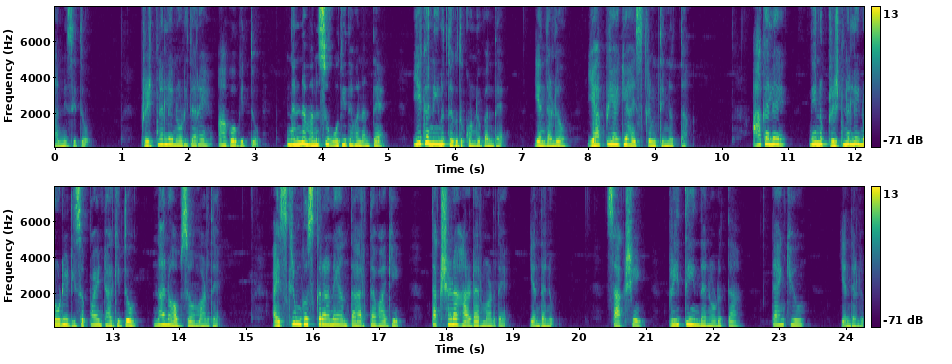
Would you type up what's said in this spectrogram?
ಅನ್ನಿಸಿತು. ಫ್ರಿಡ್ಜ್ನಲ್ಲಿ ನೋಡಿದರೆ ಆಗೋಗಿತ್ತು. ನನ್ನ ಮನಸ್ಸು ಓದಿದವನಂತೆ ಈಗ ನೀನು ತೆಗೆದುಕೊಂಡು ಬಂದೆ ಎಂದಳು ಯಾಪಿಯಾಗಿ ಐಸ್ ಕ್ರೀಮ್ ತಿನ್ನುತ್ತಾ. ಆಗಲೇ ನೀನು ಫ್ರಿಡ್ಜ್ನಲ್ಲಿ ನೋಡಿ ಡಿಸಪಾಯಿಂಟ್ ಆಗಿದ್ದು ನಾನು ಅಬ್ಸರ್ವ್ ಮಾಡಿದೆ. ಐಸ್ ಕ್ರೀಮ್ಗೋಸ್ಕರನೇ ಅಂತ ಅರ್ಥವಾಗಿ ತಕ್ಷಣ ಆರ್ಡರ್ ಮಾಡಿದೆ ಎಂದನು. ಸಾಕ್ಷಿ ಪ್ರೀತಿಯಿಂದ ನೋಡುತ್ತಾ, ಥ್ಯಾಂಕ್ ಯು, ಎಂದಳು.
